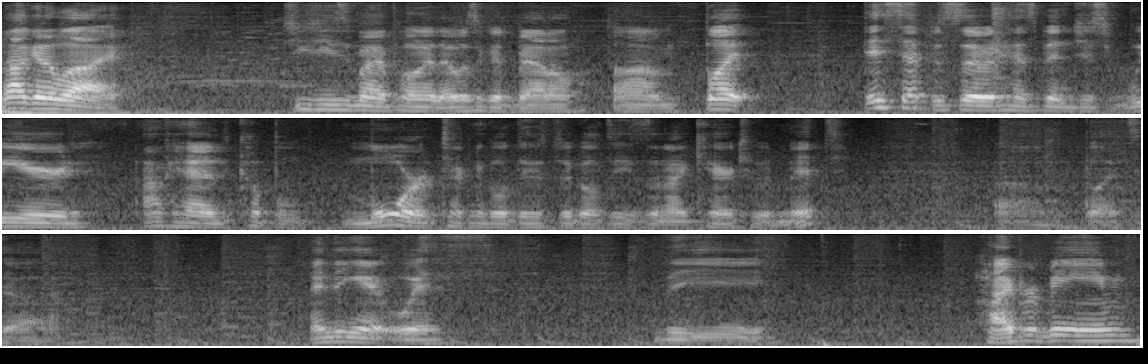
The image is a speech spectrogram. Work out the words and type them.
Not gonna lie. GG's my opponent. That was a good battle. Um, but this episode has been just weird. I've had a couple more technical difficulties than I care to admit. Um, but uh, ending it with the Hyper Beam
